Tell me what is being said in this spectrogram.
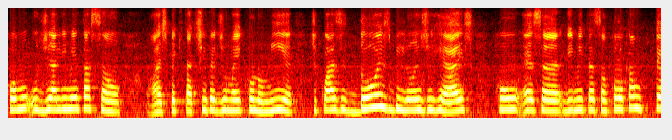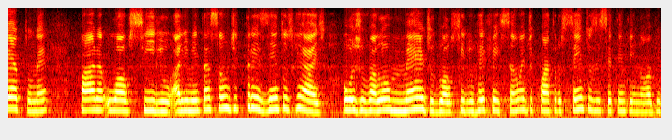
como o de alimentação. A expectativa é de uma economia de quase 2 bilhões de reais com essa limitação, colocar um teto né, para o auxílio alimentação de 300 reais. Hoje o valor médio do auxílio refeição é de 479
